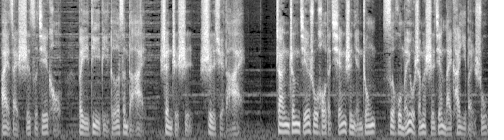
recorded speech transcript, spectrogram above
爱在十字街口》《贝蒂·彼得森的爱》，甚至是《嗜血的爱》。战争结束后的前十年中，似乎没有什么时间来看一本书。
